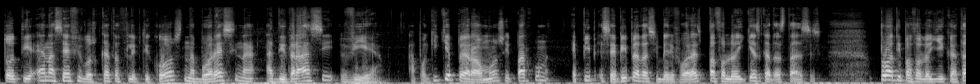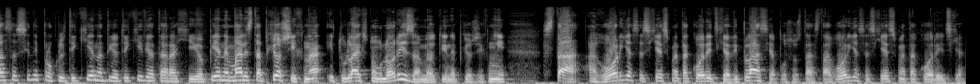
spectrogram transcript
το ότι ένας έφηβος καταθλιπτικός να μπορέσει να αντιδράσει βία. Από εκεί και πέρα όμως υπάρχουν σε επίπεδα συμπεριφορέ παθολογικές καταστάσεις. Πρώτη παθολογική κατάσταση είναι η προκλητική αναντιωτική διαταραχή, η οποία είναι μάλιστα πιο συχνά, ή τουλάχιστον γνωρίζαμε ότι είναι πιο συχνή, στα αγόρια σε σχέση με τα κορίτσια. Διπλάσια ποσοστά στα αγόρια σε σχέση με τα κορίτσια.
